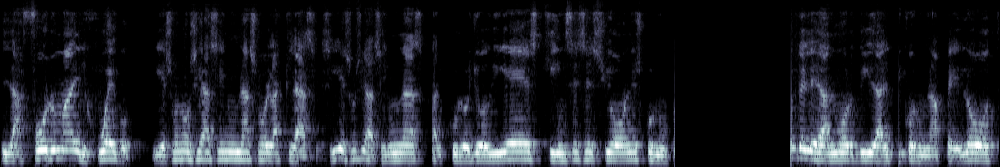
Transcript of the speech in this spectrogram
la forma del juego y eso no se hace en una sola clase, ¿sí? Eso se hace en unas, calculo yo, 10, 15 sesiones con un le dan mordida al con una pelota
